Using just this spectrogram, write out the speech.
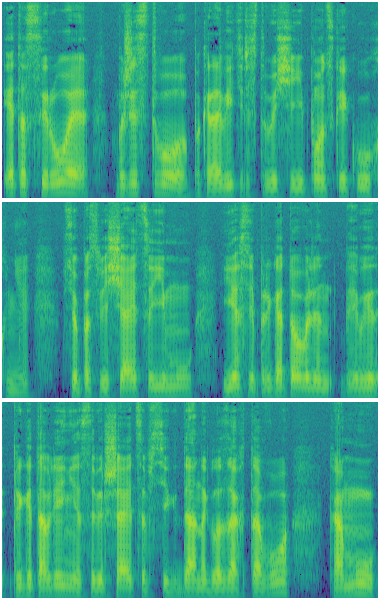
Это сырое божество, покровительствующее японской кухне. Все посвящается ему. Если приготовлен, приготовление совершается всегда на глазах того, кому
